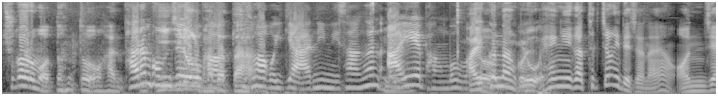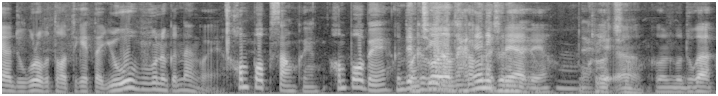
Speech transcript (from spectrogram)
추가로 뭐 어떤 또한 다른 범죄로 막 받았다. 기소하고 이게 아닌 이상은 예. 아예 방법을 아예 또 끝난 거예요. 요 행위가 특정이 되잖아요. 언제 누구로부터 어떻게 했다. 요 부분은 끝난 거예요. 헌법상 그냥 헌법에 근데 원칙이라고 그거는 당연히 생각하시면 그래야 돼요. 네. 그게, 그렇죠. 어, 그건 뭐 누가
